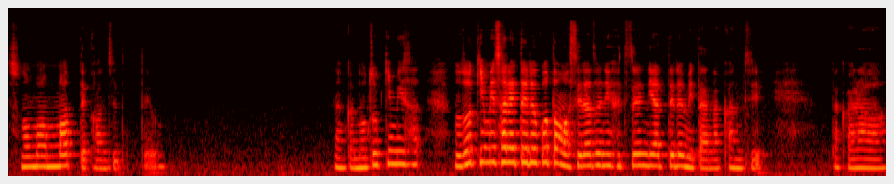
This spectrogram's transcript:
そのまんまって感じだったよ。なんか覗き見さ覗き見されてることも知らずに普通にやってるみたいな感じ。だから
